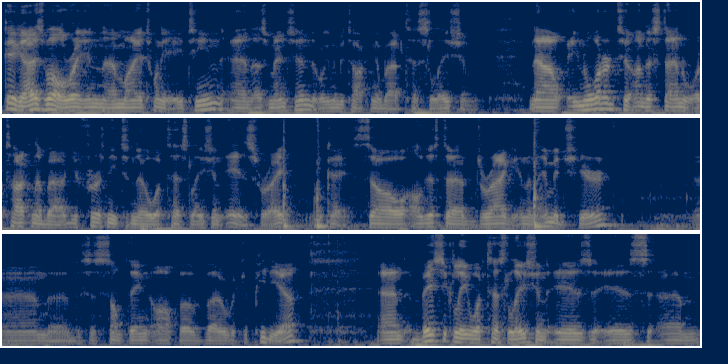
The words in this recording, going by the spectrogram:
Okay guys, well we're in uh, Maya 2018 and as mentioned we're going to be talking about tessellation. Now in order to understand what we're talking about you first need to know what tessellation is, right? Okay, so I'll just uh, drag in an image here and uh, this is something off of uh, Wikipedia. And basically, what tessellation is is um,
